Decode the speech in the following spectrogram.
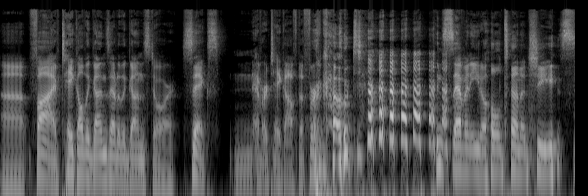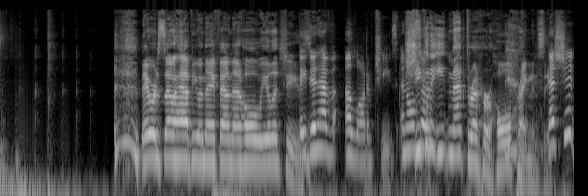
Uh, five, take all the guns out of the gun store. Six, never take off the fur coat. and seven, eat a whole ton of cheese. they were so happy when they found that whole wheel of cheese. They did have a lot of cheese. And also she could have eaten that throughout her whole pregnancy. That shit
